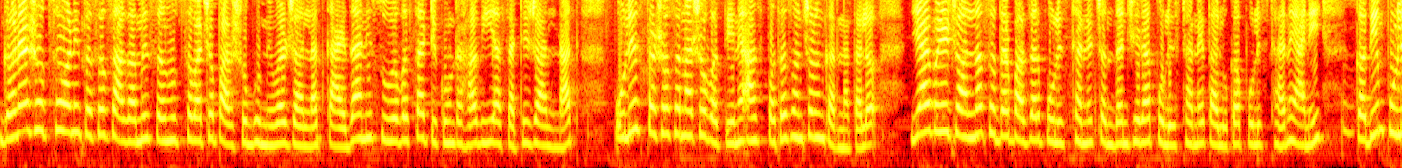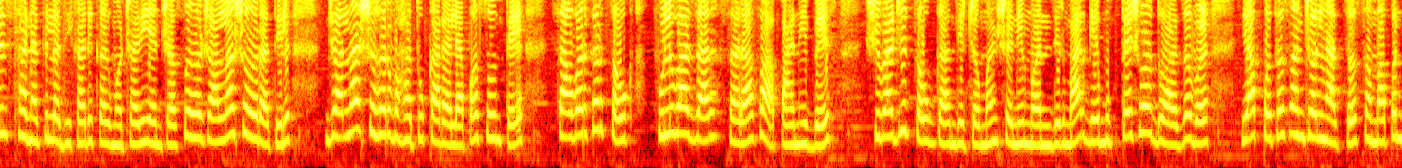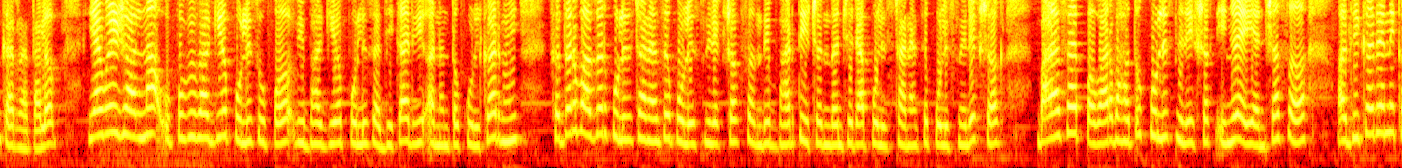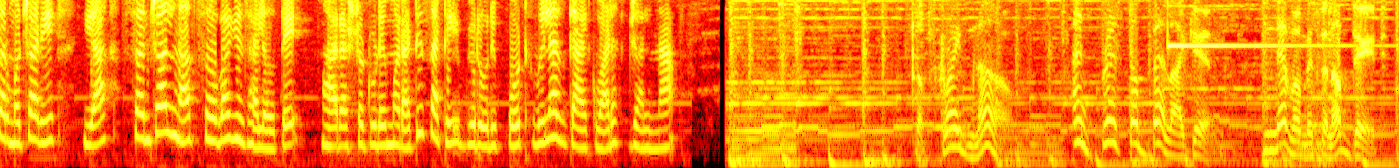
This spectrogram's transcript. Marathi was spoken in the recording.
गणेशोत्सव आणि तसंच आगामी सण उत्सवाच्या पार्श्वभूमीवर जालन्यात कायदा आणि सुव्यवस्था टिकून राहावी यासाठी जालन्यात पोलीस प्रशासनाच्या वतीने आज पथसंचलन करण्यात आलं. यावेळी जालना सदर बाजार पोलीस ठाणे चंदनशिरा पोलीस ठाणे तालुका पोलीस ठाणे आणि कदीम पोलीस ठाण्यातील अधिकारी कर्मचारी यांच्यासह जालना शहरातील जालना शहर वाहतूक कार्यालयापासून ते सावरकर चौक फुलबाजार सराफा पाणी बेस शिवाजी चौक गांधी चमन शनी मंदिर मार्गे मुक्तेश्वर द्वारजवळ या पथसंचलनाचं समापन करण्यात आलं. यावेळी जालना उप उपविभागीय पोलीस उपविभागीय पोलीस अधिकारी अनंत कुलकर्णी सदर बाजार पोलीस ठाण्याचे पोलीस निरीक्षक संदीप भारती चंदनचिरा पोलीस ठाण्याचे पोलीस निरीक्षक बाळासाहेब पवार वाहतूक पोलीस निरीक्षक इंगळे यांच्यासह अधिकारी आणि कर्मचारी या संचालनात सहभागी झाले होते महाराष्ट्र टुडे मराठीसाठी bureau report Vilas Gaikwad Jalna Subscribe now and press the bell icon. Never miss an update.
